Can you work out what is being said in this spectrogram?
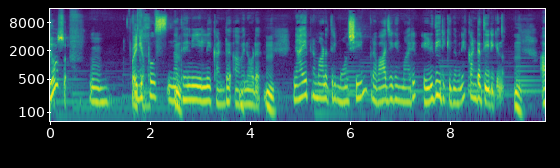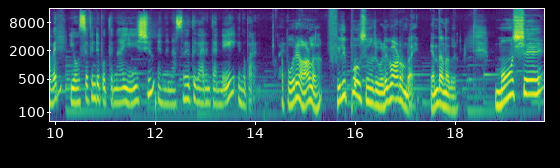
Joseph. Philipose കണ്ട് അവനോട് ന്യായപ്രമാണത്തിൽ മോശയും പ്രവാചകന്മാരും എഴുതിയിരിക്കുന്നവനെ കണ്ടെത്തിയിരിക്കുന്നു. അവൻ യോസഫിന്റെ പുത്രനായ യേശു എന്ന നസ്രത്തുകാരൻ തന്നെ എന്ന് പറഞ്ഞു. അപ്പോൾ ഒരാൾ ഫിലിപ്പോസിനൊരു വെളിപാടുണ്ടായി. എന്താണത്? മോശെ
